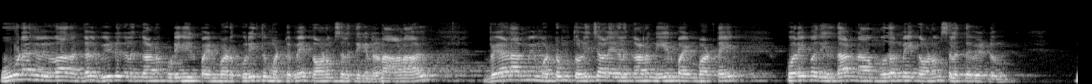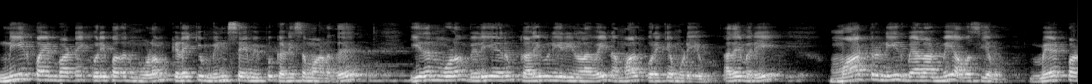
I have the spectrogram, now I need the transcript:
ஊடக விவாதங்கள் வீடுகளுக்கான குடிநீர் பயன்பாடு குறித்து மட்டுமே கவனம் செலுத்துகின்றன. ஆனால் வேளாண்மை மற்றும் தொழிற்சாலைகளுக்கான நீர் பயன்பாட்டை குறைப்பதில் தான் நாம் முதன்மை கவனம் செலுத்த வேண்டும். நீர் பயன்பாட்டை குறைப்பதன் மூலம் கிடைக்கும் மின் சேமிப்பு கணிசமானது. இதன் மூலம் வெளியேறும் கழிவு நீரின் அளவை நம்மால் குறைக்க முடியும். அதே மாதிரி மாற்று நீர் மேலாண்மை அவசியம். மேற்ப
